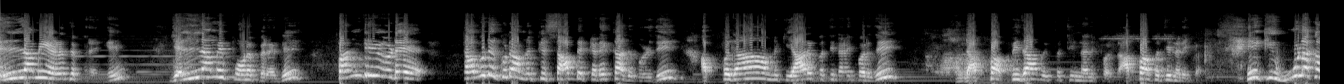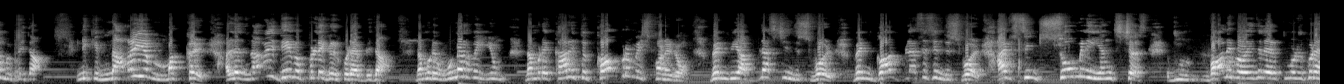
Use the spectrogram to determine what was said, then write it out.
எல்லாமே இழந்த பிறகு எல்லாமே போன பிறகு பன்றியோட தவிடு கூட அவனுக்கு சாப்பிட கிடைக்காத பொழுது அப்பதான் அவனுக்கு யாரை பத்தி நினைப்பது? அந்த அப்பா பிதாவை பத்தி நினைப்பது அப்பா பத்தி நினைப்பார் இன்னைக்கு உலகம் இப்படிதான். இன்னைக்கு நிறைய மக்கள் அல்லது நிறைய தேவ பிள்ளைகள் கூட இப்படிதான். நம்முடைய உணர்வையும் நம்முடைய காரியத்தை காம்ப்ரமைஸ் பண்ணிடும். When we are blessed in this world when god blesses in this world i've seen so many youngsters வாலிப வயதுல இருக்கும்போது கூட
